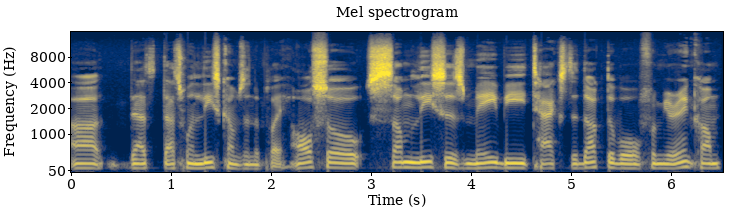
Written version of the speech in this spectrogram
uh, that's that's when lease comes into play. Also, some leases may be tax deductible from your income,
